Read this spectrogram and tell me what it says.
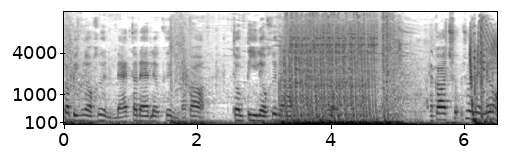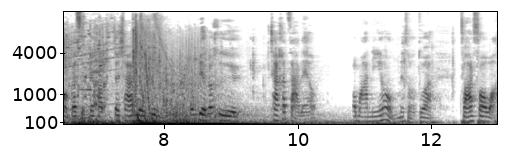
ก็บิงเร็วขึ้นแดดก็แดดเร็วขึ้น แล้วก็โจมตีเร็วขึ้นนะครับ แล้วก็ช่วยในเรื่องของกระสุนนะครับ จะชาร์จเร็วขึ้นแป๊บเดียวก็คือชาร์จขั้นสามแล้ว ประมาณนี้ครับผมในส่วนของตัว fast forward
